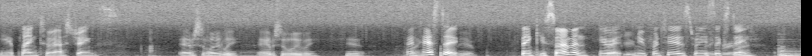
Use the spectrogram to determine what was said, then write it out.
Yeah, playing to our strengths. Absolutely, absolutely. Yeah. Fantastic. Yeah. Thank you, Simon, here Thank at you. New Frontiers Thank you very 2016. much.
